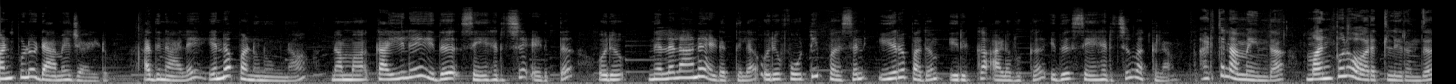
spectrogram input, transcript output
மண்புழு டேமேஜ் ஆயிடும். அதனால என்ன பண்ணணும்னா நம்ம கையிலே இது சேகரிச்சு எடுத்து ஒரு நிழலான இடத்துல ஒரு ஃபோர்ட்டி பர்சன்ட் ஈரப்பதம் இருக்க அளவுக்கு இது சேகரிச்சு வைக்கலாம். அடுத்து நம்ம இந்த மண்புழு ஓரத்திலிருந்து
